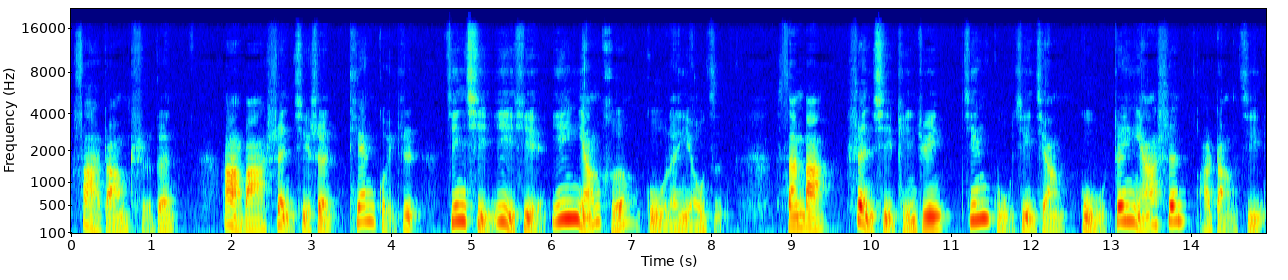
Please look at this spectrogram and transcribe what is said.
发长齿根；二八肾气盛，天癸至，精气溢泄，阴阳和，故能有子。三八肾气平均，筋骨劲强，故真牙生而长肌。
